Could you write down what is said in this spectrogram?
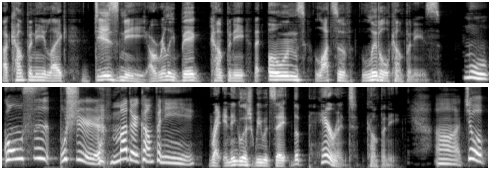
a company like Disney, a really big company that owns lots of little companies. 母公司不是 mother company， Right. In English, we would say the parent company. 呃，就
